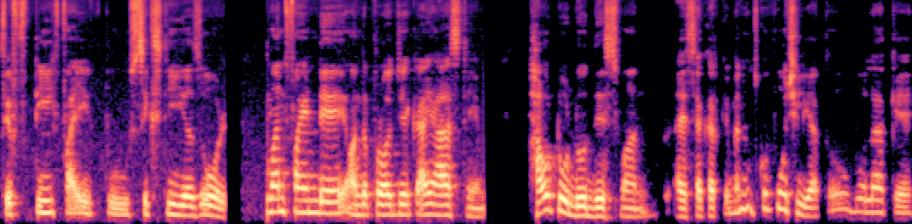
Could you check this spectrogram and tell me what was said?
55 to 60 years old. One fine day on the project, I asked him how to do this one. ऐसा करके मैंने उसको पूछ लिया तो बोला कि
